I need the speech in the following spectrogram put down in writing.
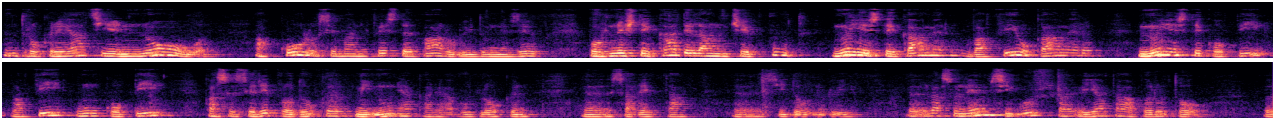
într-o creație nouă. Acolo se manifestă Harul lui Dumnezeu, pornește ca de la început, nu este cameră, va fi o cameră, nu este copil, va fi un copil ca să se reproducă minunea care a avut loc în uh, Sarepta uh, Sidonului. Uh, la Sunem, sigur, iată a apărut o uh,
